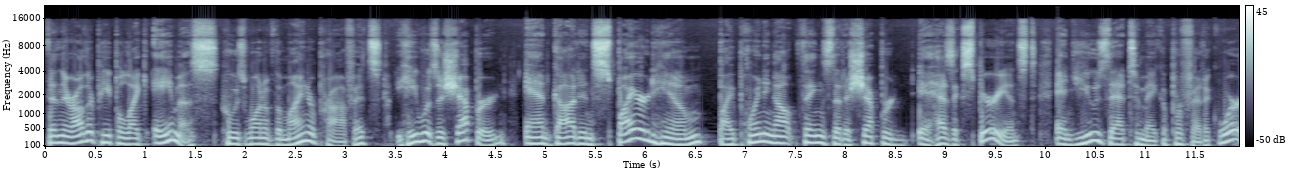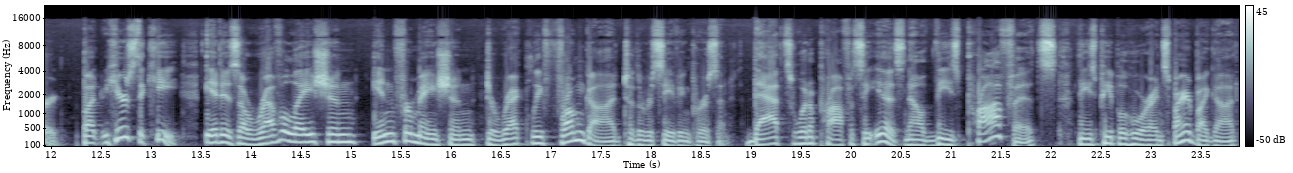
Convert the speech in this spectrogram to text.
Then there are other people like Amos, who's one of the minor prophets. He was a shepherd, and God inspired him by pointing out things that a shepherd has experienced and used that to make a prophetic word. But here's the key it is a revelation information directly from God to the receiving person. That's what a prophecy is. Now, these prophets, these people who are inspired by God,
